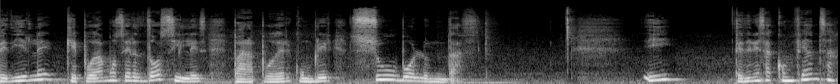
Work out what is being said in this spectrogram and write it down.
pedirle que podamos ser dóciles para poder cumplir su voluntad. Y tener esa confianza.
